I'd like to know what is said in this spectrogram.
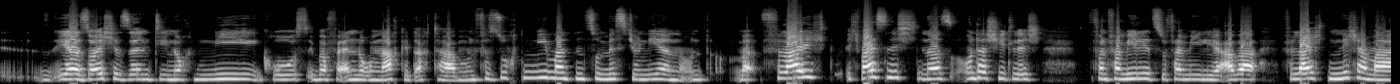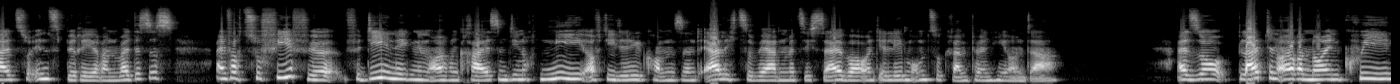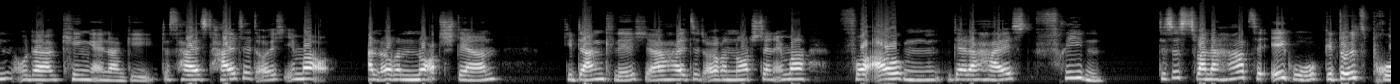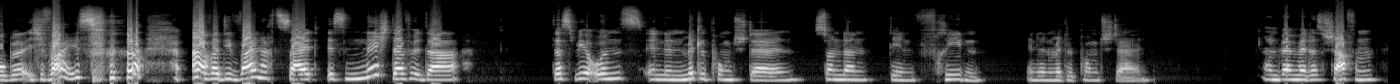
eher solche sind, die noch nie groß über Veränderungen nachgedacht haben und versucht niemanden zu missionieren und vielleicht, ich weiß nicht, das ne, ist unterschiedlich von Familie zu Familie, aber vielleicht nicht einmal zu inspirieren, weil das ist einfach zu viel für, für diejenigen in euren Kreisen, die noch nie auf die Idee gekommen sind, ehrlich zu werden mit sich selber und ihr Leben umzukrempeln hier und da. Also bleibt in eurer neuen Queen oder King Energie. Das heißt, haltet euch immer an euren Nordstern gedanklich, ja, haltet euren Nordstern immer vor Augen, der da heißt Frieden. Das ist zwar eine harte Ego-Geduldsprobe, ich weiß, aber die Weihnachtszeit ist nicht dafür da, dass wir uns in den Mittelpunkt stellen, sondern den Frieden in den Mittelpunkt stellen. Und wenn wir das schaffen,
